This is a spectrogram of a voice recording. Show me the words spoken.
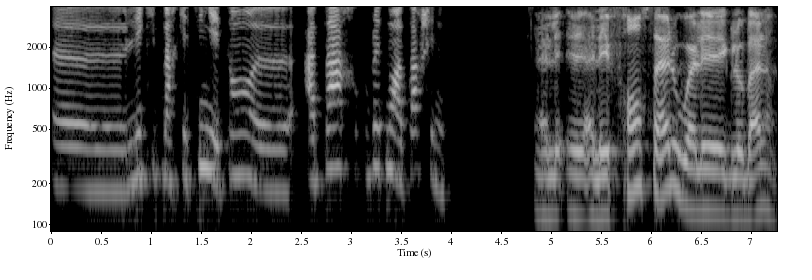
l'équipe marketing étant à part, complètement à part chez nous. Elle, elle est France, elle, ou elle est globale?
